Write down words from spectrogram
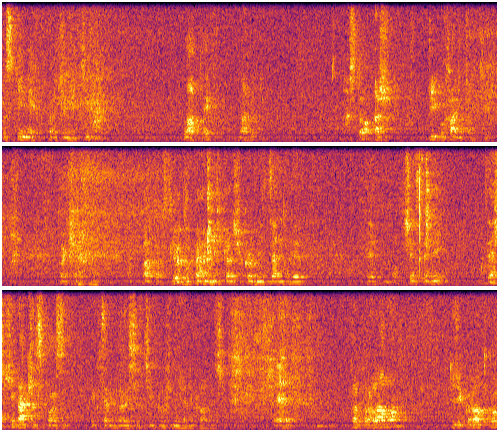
постійних працівників, платних навіть, а сто аж дві бухгалтерки. Так що авторський допевнений, каже, що кожен цент буде е, обчислений в дещо інакший спосіб, як це робилося в цій кухні Януковича. Дуже коротко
